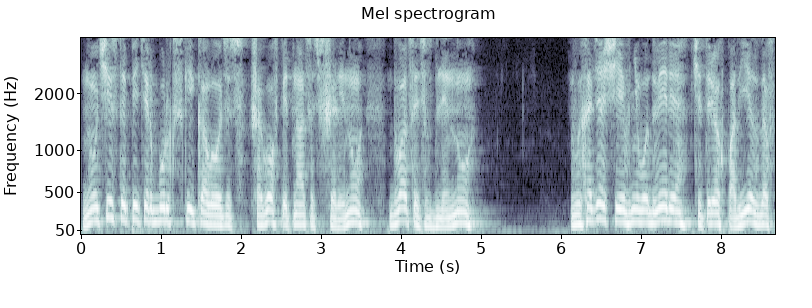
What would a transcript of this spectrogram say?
Ну, чисто петербургский колодец, шагов 15 в ширину, 20 в длину. Выходящие в него двери четырех подъездов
